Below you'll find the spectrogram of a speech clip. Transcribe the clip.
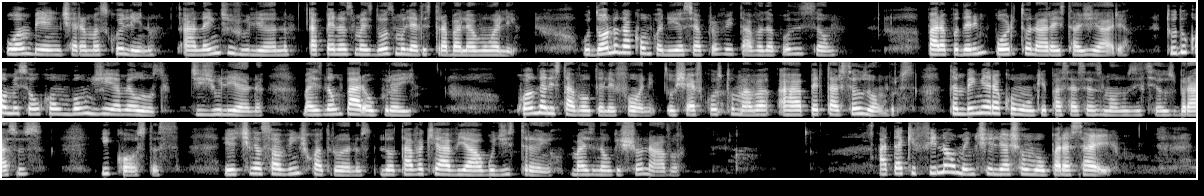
O ambiente era masculino. Além de Juliana, apenas mais duas mulheres trabalhavam ali. O dono da companhia se aproveitava da posição para poder importunar a estagiária. Tudo começou com um bom dia meloso de Juliana, mas não parou por aí. Quando ela estava ao telefone, o chefe costumava apertar seus ombros. Também era comum que passasse as mãos em seus braços e costas. Eu tinha só 24 anos, notava que havia algo de estranho, mas não questionava. Até que finalmente ele a chamou para sair.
